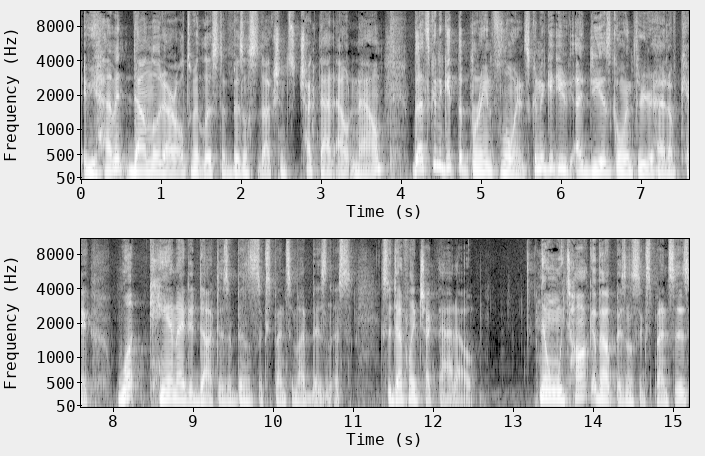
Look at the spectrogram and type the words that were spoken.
if you haven't downloaded our ultimate list of business deductions, check that out now. That's going to get the brain flowing. It's going to get you ideas going through your head of, okay, what can I deduct as a business expense in my business? So definitely check that out. Now, when we talk about business expenses,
